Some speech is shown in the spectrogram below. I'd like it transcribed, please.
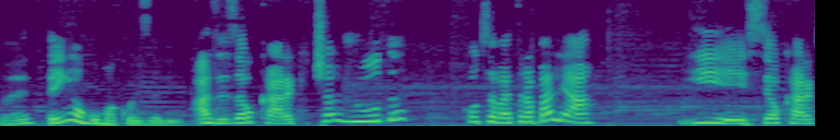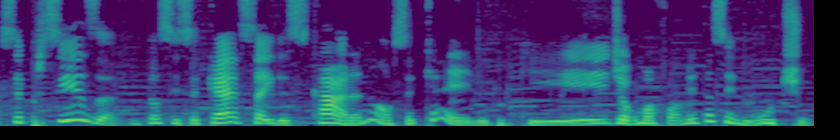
Né? Tem alguma coisa ali. Às vezes é o cara que te ajuda quando você vai trabalhar. E esse é o cara que você precisa. Então, assim, você quer sair desse cara? Não, você quer ele, porque de alguma forma ele tá sendo útil.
